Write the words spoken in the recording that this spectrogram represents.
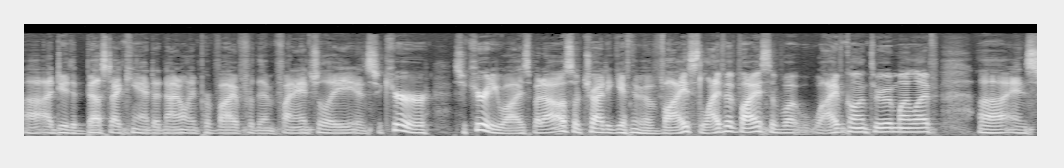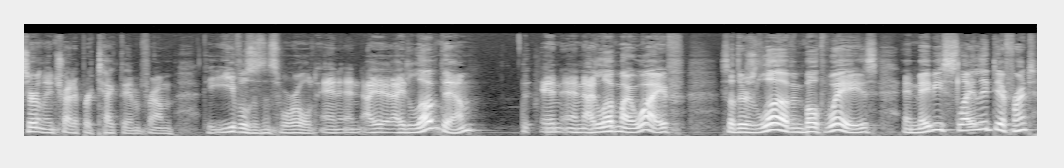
Uh, I do the best I can to not only provide for them financially and secure security wise, but I also try to give them advice, life advice of what I've gone through in my life, uh, and certainly try to protect them from the evils in this world. And and I, I love them, and and I love my wife. So there's love in both ways, and maybe slightly different.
